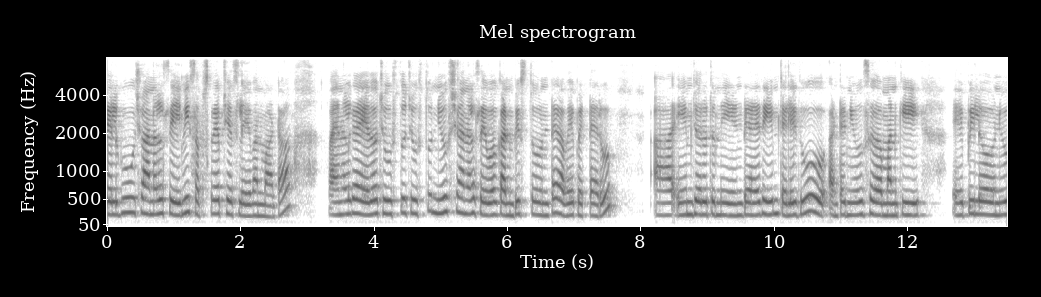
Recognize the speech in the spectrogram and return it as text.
తెలుగు ఛానల్స్ ఏమీ సబ్స్క్రైబ్ చేసి లేవన్నమాట. ఫైనల్గా ఏదో చూస్తూ చూస్తూ న్యూస్ ఛానల్స్ ఏవో కనిపిస్తూ ఉంటే అవే పెట్టారు. ఏం జరుగుతుంది ఏంటి అనేది ఏం తెలీదు. అంటే న్యూస్ మనకి ఏపీలో న్యూ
